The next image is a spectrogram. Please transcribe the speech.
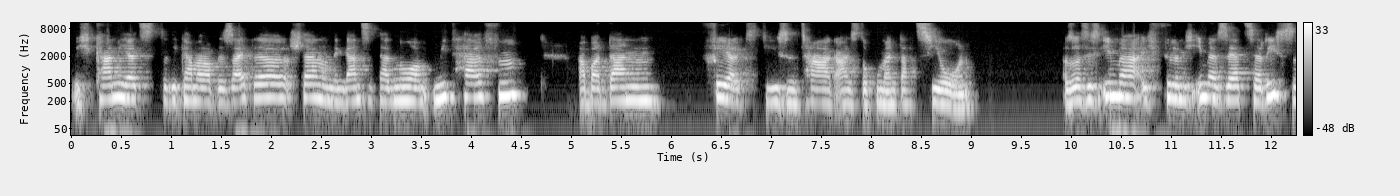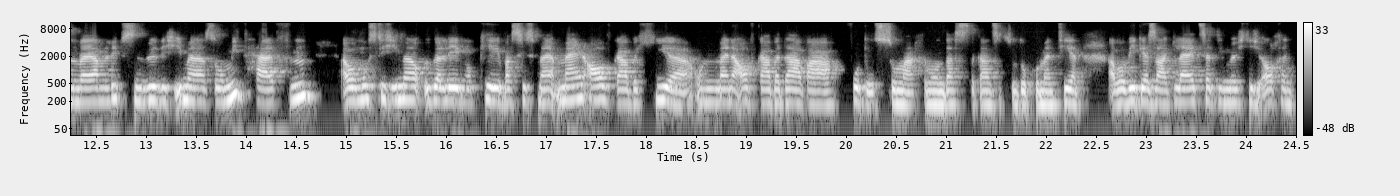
ich kann jetzt die Kamera auf der Seite stellen und den ganzen Tag nur mithelfen, aber dann fehlt diesen Tag als Dokumentation. Also es ist immer, ich fühle mich immer sehr zerrissen, weil am liebsten würde ich immer so mithelfen, aber musste ich immer überlegen, okay, was ist mein, meine Aufgabe hier? Und meine Aufgabe da war, Fotos zu machen und das Ganze zu dokumentieren. Aber wie gesagt, gleichzeitig möchte ich auch ein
